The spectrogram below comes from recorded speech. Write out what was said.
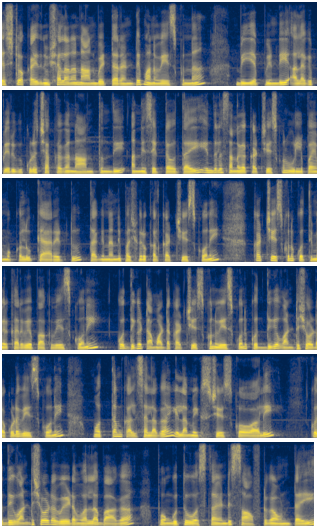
జస్ట్ ఒక ఐదు నిమిషాలన్నా నానబెట్టారంటే మనం వేసుకున్న బియ్య పిండి అలాగే పెరుగు కూడా చక్కగా నానుతుంది. అన్నీ సెట్ అవుతాయి. ఇందులో సన్నగా కట్ చేసుకుని ఉల్లిపాయ ముక్కలు క్యారెట్ తగినన్ని పచ్చిమిరపకాయలు కట్ చేసుకొని కట్ చేసుకుని కొత్తిమీర కరివేపాకు వేసుకొని కొద్దిగా టమాటా కట్ చేసుకొని వేసుకొని కొద్దిగా వంట సోడా కూడా వేసుకొని మొత్తం కలిసేలాగా ఇలా మిక్స్ చేసుకోవాలి. కొద్దిగా వంట సోడా వేయడం వల్ల బాగా పొంగుతూ వస్తాయండి సాఫ్ట్గా ఉంటాయి.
